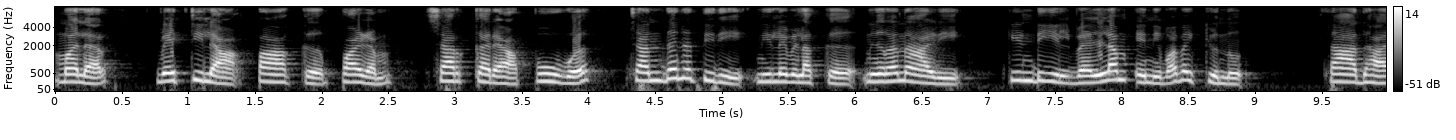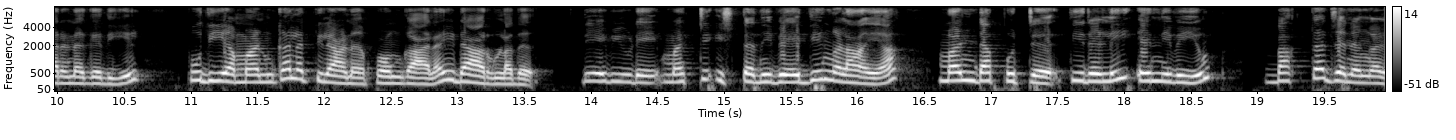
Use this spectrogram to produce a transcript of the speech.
മലർ വെറ്റില പാക്ക് പഴം ശർക്കര പൂവ് ചന്ദനത്തിരി നിലവിളക്ക് നിറനാഴി കിണ്ടിയിൽ വെള്ളം എന്നിവ വയ്ക്കുന്നു. സാധാരണഗതിയിൽ പുതിയ മൺകലത്തിലാണ് പൊങ്കാല ഇടാറുള്ളത്. ദേവിയുടെ മറ്റ് ഇഷ്ടനിവേദ്യങ്ങളായ മണ്ടപ്പുറ്റ് തിരളി എന്നിവയും ഭക്തജനങ്ങൾ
